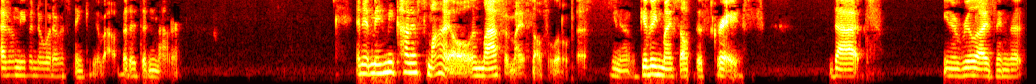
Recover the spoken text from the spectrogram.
I don't even know what I was thinking about, but it didn't matter. And it made me kind of smile and laugh at myself a little bit, you know, giving myself this grace that, you know, realizing that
